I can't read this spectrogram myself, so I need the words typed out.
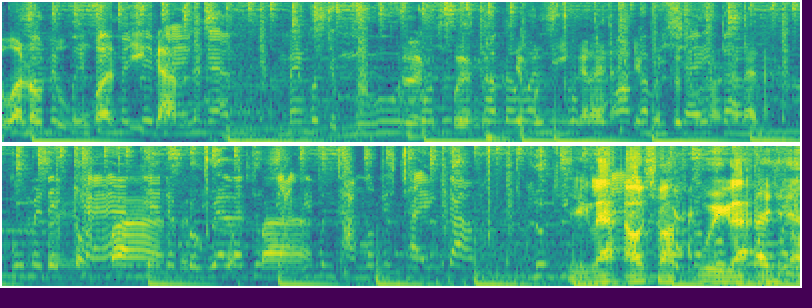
ตัวเราสูงกว่าจีกันนะปืนปืนเก็บบนยิงก็ได้นะเก็บบนปืนก็ได้นะตกบ้านตกบ้านอีกแล้วเอาช็อตกูอีกแล้วไอ้เหี้ย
